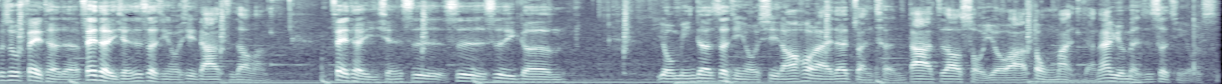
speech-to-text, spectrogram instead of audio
不输 Fate 的 Fate 以前是色情游戏，大家知道吗？Fate 以前是是是一个有名的色情游戏，然后后来再转成大家知道手游啊、动漫这样，但原本是色情游戏。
